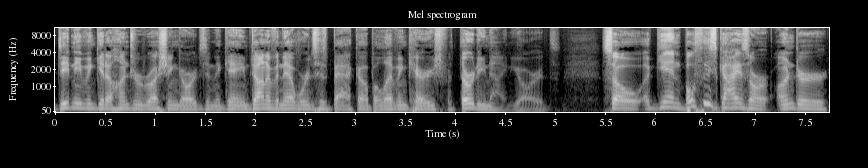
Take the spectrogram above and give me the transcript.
didn't even get 100 rushing yards in the game. Donovan Edwards, his backup, 11 carries for 39 yards. So again, both these guys are under.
